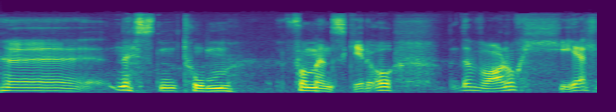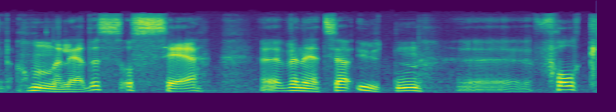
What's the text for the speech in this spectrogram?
eh, nesten tom for mennesker. Og det var noe helt annerledes å se Venezia uten folk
